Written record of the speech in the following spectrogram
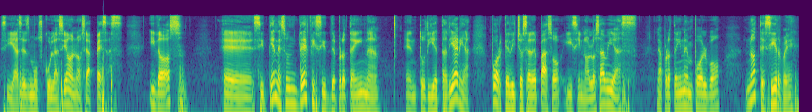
si haces musculación, o sea, pesas. Y dos, eh, si tienes un déficit de proteína en tu dieta diaria, porque dicho sea de paso, y si no lo sabías, la proteína en polvo no te sirve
